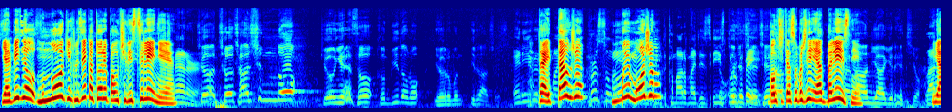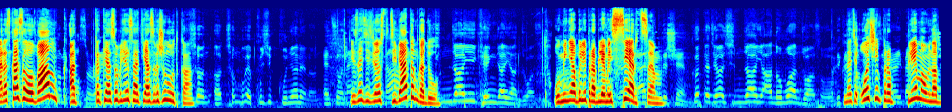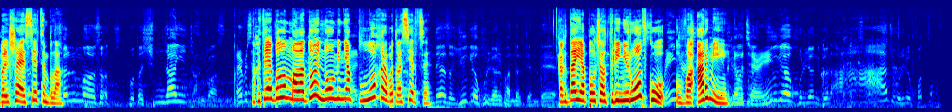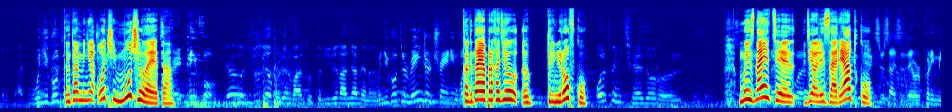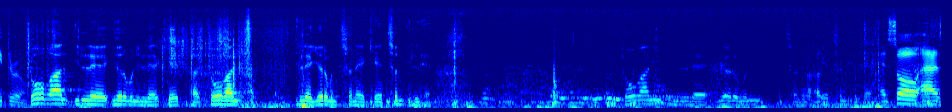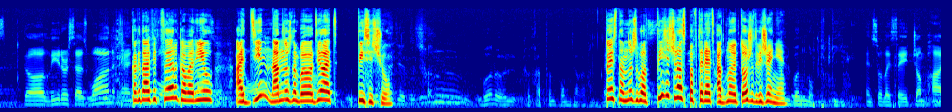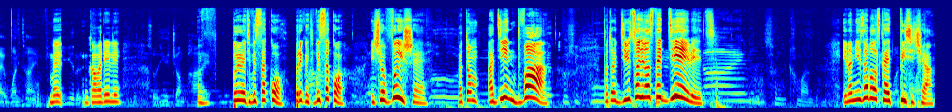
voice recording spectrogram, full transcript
Я видел многих людей, которые получили исцеление. Да, и также мы можем получить освобождение от болезни. Я рассказывал вам, как я освободился от язвы желудка. И знаете, в 99 году у меня были проблемы с сердцем. Знаете, очень проблема у меня большая с сердцем была. А хотя я был молодой, но у меня плохо работало сердце. Когда я получал тренировку в армии, тогда меня очень мучило это. Когда я проходил э, тренировку, мы, знаете, делали зарядку, Когда офицер говорил один, нам нужно было делать тысячу. То есть нам нужно было тысячу раз повторять одно и то же движение. Мы говорили прыгать высоко, прыгать высоко, еще выше, потом один, два, потом 999. И нам нельзя было сказать тысяча.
